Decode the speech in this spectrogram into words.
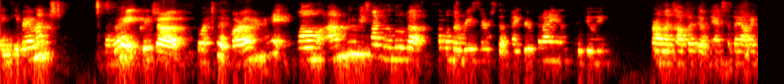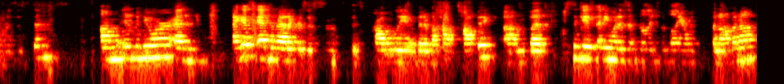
Thank you very much. All right, great job. Go ahead, Mara. Okay, well, I'm going to be talking a little about some of the research that my group and I have been doing around the topic of antibiotic resistance um, in manure. And I guess antibiotic resistance is probably a bit of a hot topic, um, but just in case anyone isn't really familiar with the phenomena,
